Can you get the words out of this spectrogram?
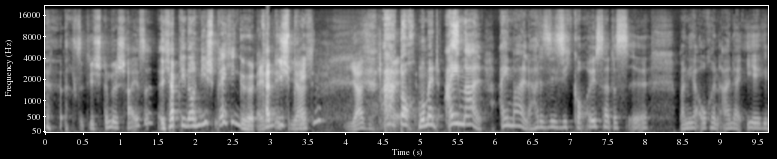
Also die Stimme scheiße? Ich habe die noch nie sprechen gehört. Kann die Endlich, sprechen? Ja, sie, Ah, äh, doch, Moment, einmal, einmal hatte sie sich geäußert, dass äh, man ja auch in einer Ehe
